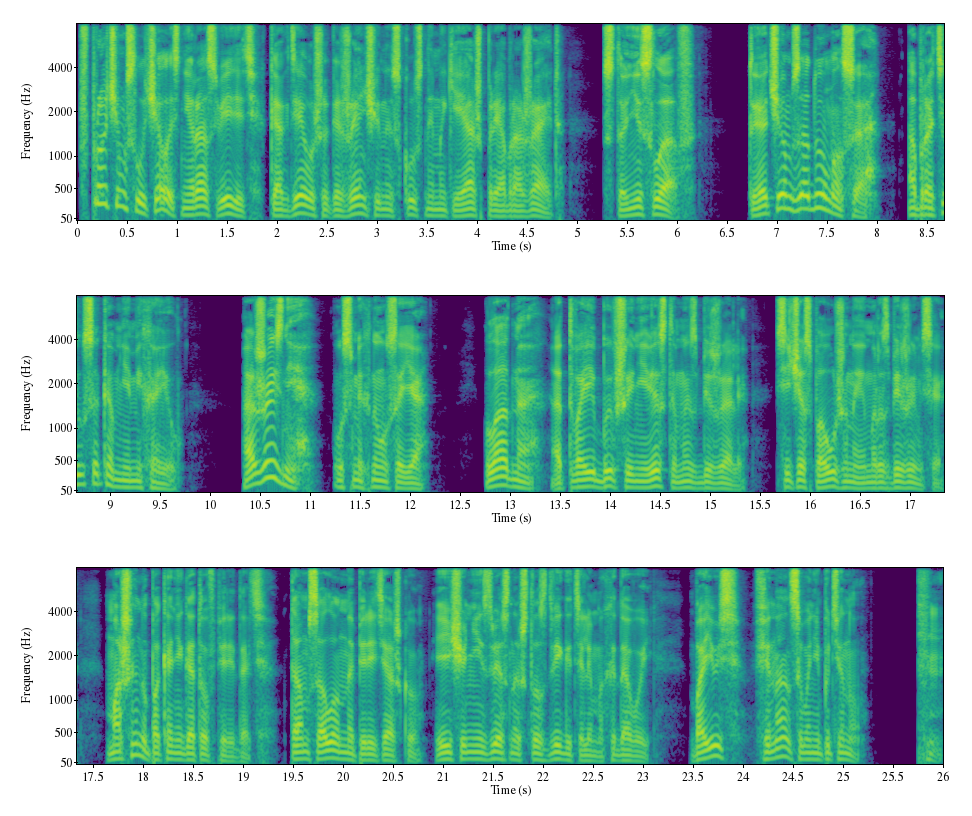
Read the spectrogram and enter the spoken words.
Впрочем, случалось не раз видеть, как девушек и женщин искусный макияж преображает. «Станислав, ты о чем задумался?» — обратился ко мне Михаил. «О жизни?» — усмехнулся я. «Ладно, от твоей бывшей невесты мы сбежали. Сейчас поужинаем и разбежимся. Машину пока не готов передать. Там салон на перетяжку, и еще неизвестно, что с двигателем и ходовой. Боюсь, финансово не потяну». «Хм.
